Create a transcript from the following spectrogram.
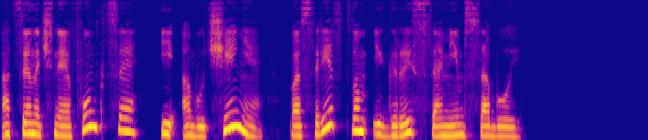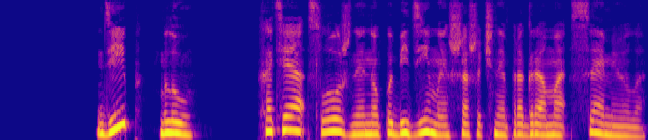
оценочная функция и обучение посредством игры с самим собой. Deep Blue Хотя сложная, но победимая шашечная программа Сэмюэла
